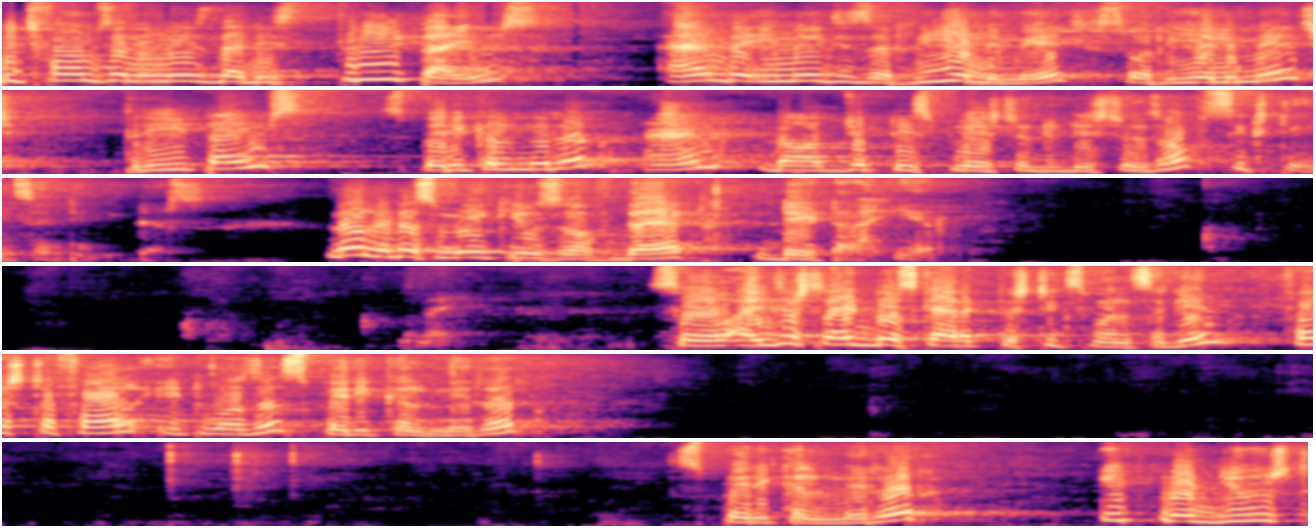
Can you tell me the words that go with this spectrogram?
which forms an image that is 3 times and the image is a real image. So real image 3 times spherical mirror and the object is placed at a distance of 16 centimeters. Now let us make use of that data here. So I'll just write those characteristics once again. First of all, it was a spherical mirror spherical mirror, it produced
